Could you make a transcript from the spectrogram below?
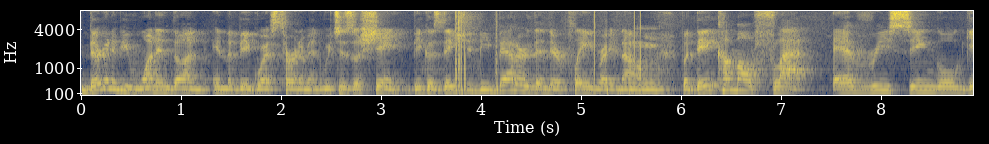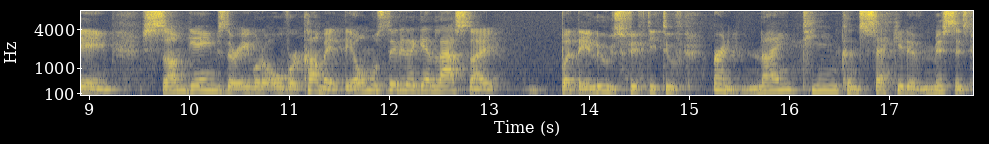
they're going to be one and done in the Big West tournament, which is a shame because they should be better than they're playing right now. Mm-hmm. But they come out flat every single game. Some games they're able to overcome it. They almost did it again last night, but they lose 52. Ernie, 19 consecutive misses.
